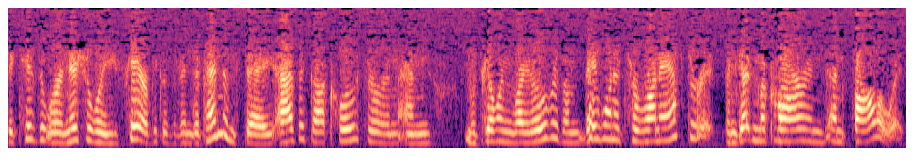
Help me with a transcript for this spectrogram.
the kids that were initially scared because of Independence Day, as it got closer and, and was going right over them, they wanted to run after it and get in the car and, and follow it.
